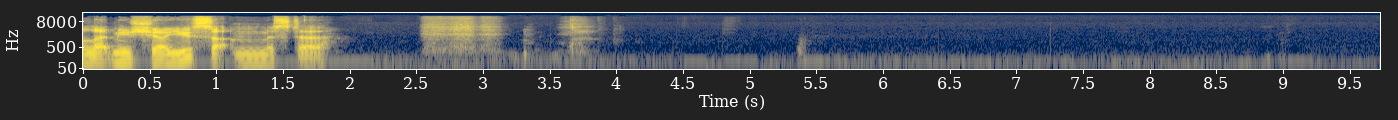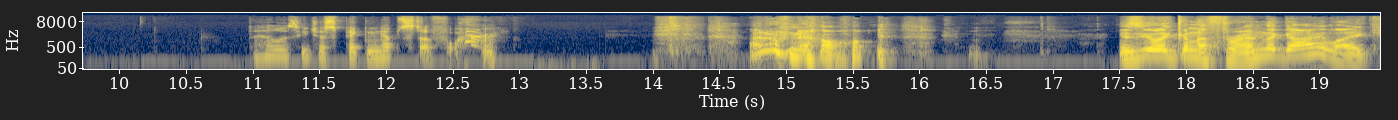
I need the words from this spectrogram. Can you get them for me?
Let me show you something, Mister. The hell is he just picking up stuff for? I don't know. Is he like gonna threaten the guy? Like,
